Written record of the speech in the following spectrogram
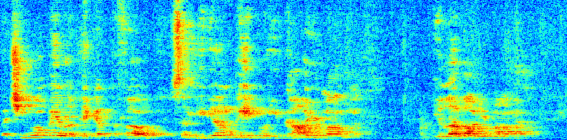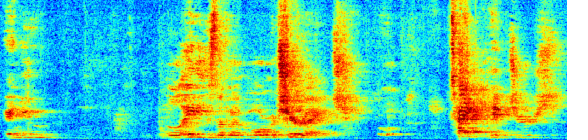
but you won't be able to pick up the phone. So you young people, you call your mama. You love on your mama. And you ladies of a more mature age, take pictures.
